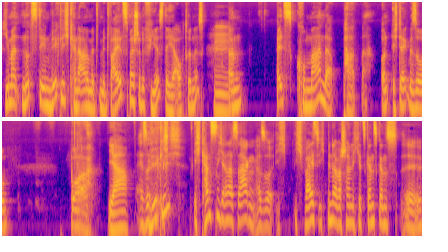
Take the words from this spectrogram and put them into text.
jemand nutzt den wirklich, keine Ahnung, mit, mit Wild Smasher the Fierce, der hier auch drin ist, mhm. ähm, als Commander-Partner. Und ich denke mir so, boah. Ja, also. Wirklich? Ich, ich kann es nicht anders sagen. Also ich, ich weiß, ich bin da wahrscheinlich jetzt ganz, ganz äh,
